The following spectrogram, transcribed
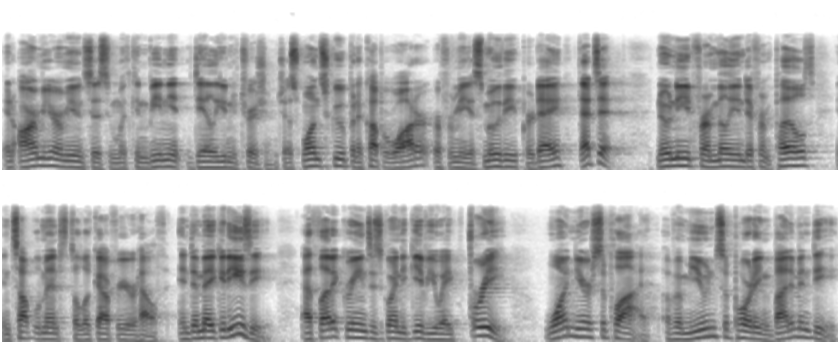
and arm your immune system with convenient daily nutrition. Just one scoop in a cup of water, or for me, a smoothie per day. That's it. No need for a million different pills and supplements to look out for your health. And to make it easy, Athletic Greens is going to give you a free one year supply of immune supporting vitamin D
